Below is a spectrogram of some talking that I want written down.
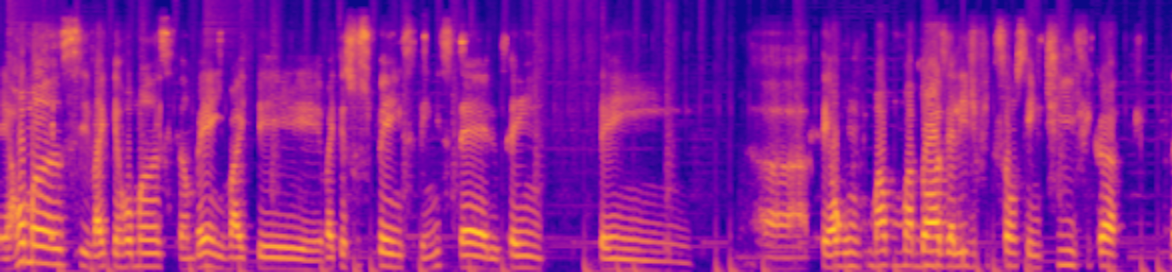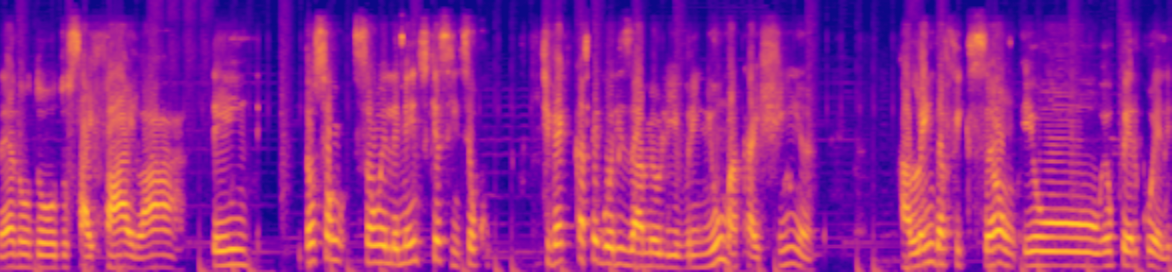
é, romance, vai ter romance também, vai ter, vai ter suspense, tem mistério, tem tem uh, tem alguma uma dose ali de ficção científica, né, no do, do sci-fi lá, tem. Então são, são elementos que assim, se eu tiver que categorizar meu livro em uma caixinha, além da ficção, eu, eu perco ele.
